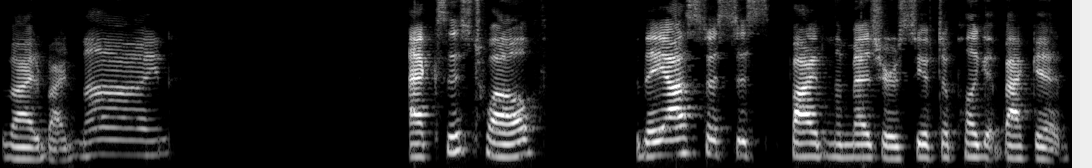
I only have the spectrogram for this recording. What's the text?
Divided by 9. X is 12. They asked us to find the measures, so you have to plug it back in.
